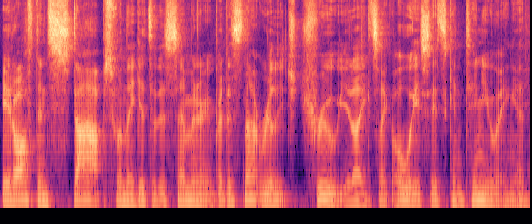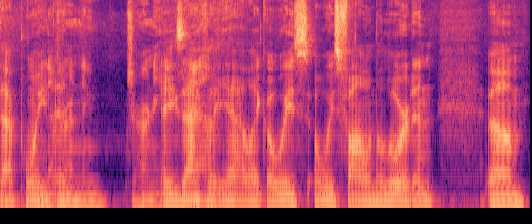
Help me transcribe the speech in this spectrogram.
it often stops when they get to the seminary, but it's not really true. You know, like it's like always it's continuing at that point. Never and- ending journey. Exactly. Yeah. Like always, always following the Lord. And um,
